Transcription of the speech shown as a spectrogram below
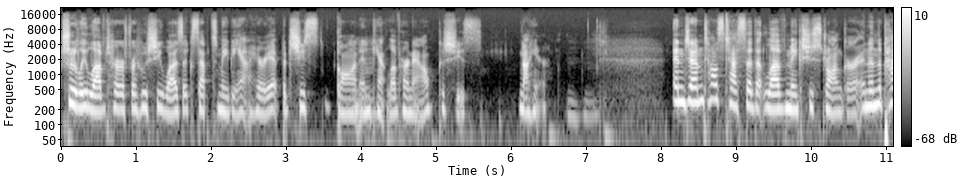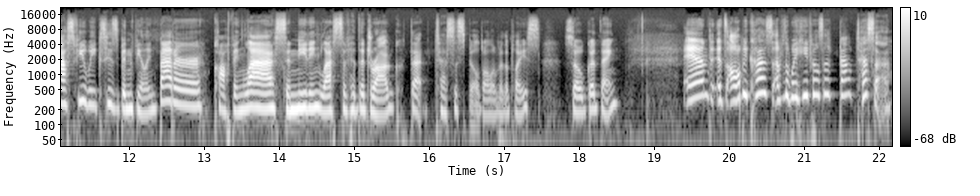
truly loved her for who she was except maybe Aunt Harriet, but she's gone and Mhm. can't love her now cuz she's not here. Mhm. And Jem tells Tessa that love makes you stronger, and in the past few weeks he's been feeling better, coughing less, and needing less of the drug that Tessa spilled all over the place. So good thing. And it's all because of the way he feels about Tessa.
